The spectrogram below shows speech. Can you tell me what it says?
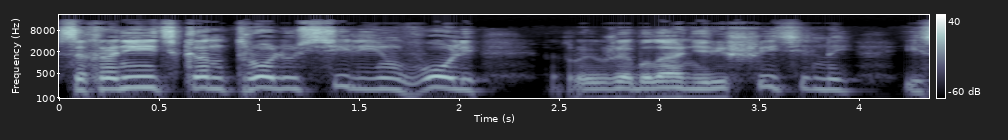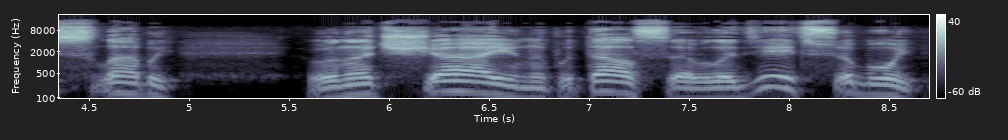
сохранить контроль усилием воли, которая уже была нерешительной и слабой. Он отчаянно пытался овладеть собой,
